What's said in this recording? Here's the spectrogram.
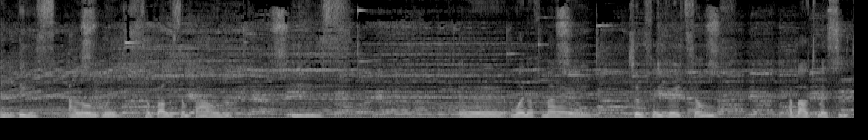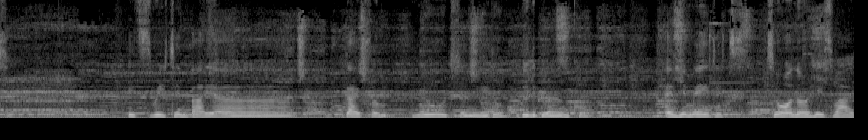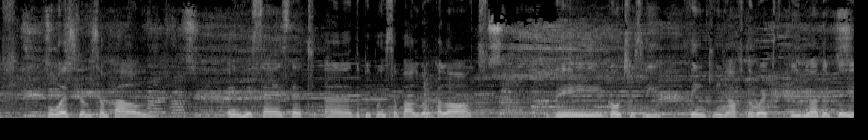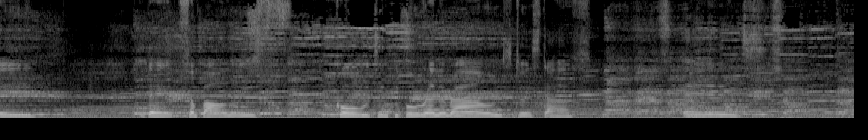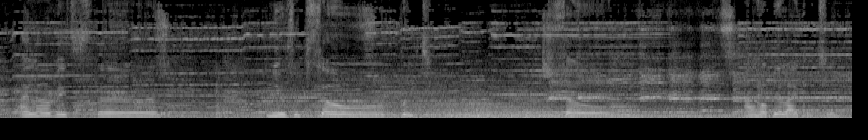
And this, along with São Paulo, São Paulo, is uh, one of my two favorite songs about my city. It's written by a guy from Rio de Janeiro, Billy Blanco, and he made it to honor his wife, who was from São Paulo. And he says that uh, the people in São Paulo work a lot. They go to sleep thinking of the work the other day. That São Paulo is cold and people run around doing stuff. And I love it. The music so. So I hope you like it too.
